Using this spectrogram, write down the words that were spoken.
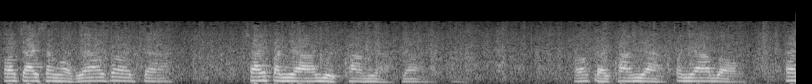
พอใจสงบแล้วก็จะใช้ปัญญาหยุดความอยากได้พอเกิดความอยากปัญญาบอก ถ้า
